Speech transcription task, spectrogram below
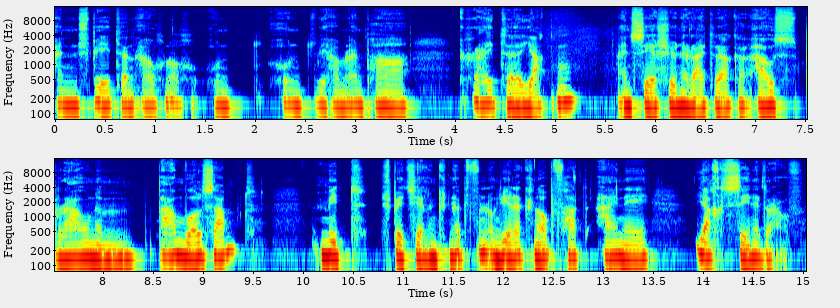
einen späteren auch noch. Und, und wir haben ein paar Reiterjacken, ein sehr schöner Reiterjacke aus braunem Baumwollsamt mit speziellen Knöpfen. Und jeder Knopf hat eine Yachtszene drauf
